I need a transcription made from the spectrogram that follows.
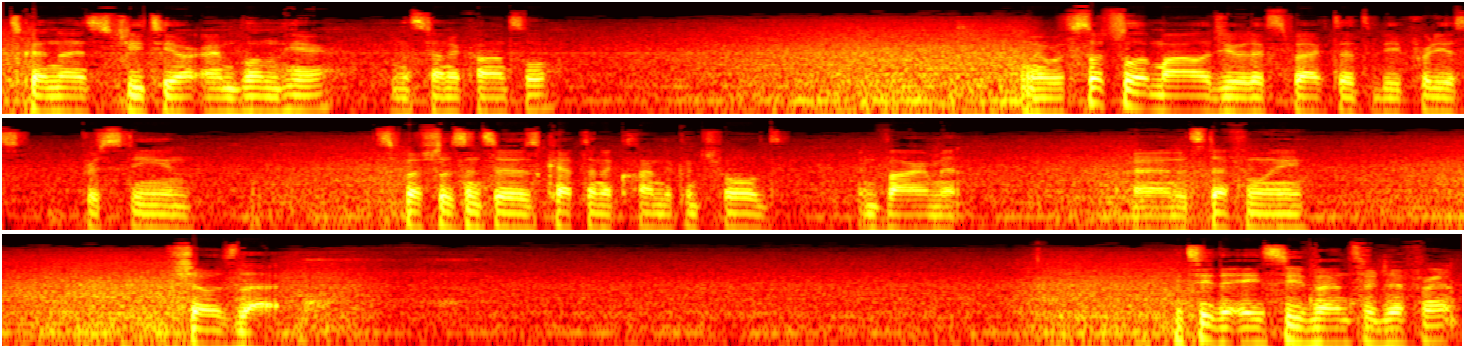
It's got a nice GTR emblem here in the center console. With such low mileage, you would expect it to be pretty pristine, especially since it was kept in a climate-controlled environment, and it's definitely shows that. You can see the AC vents are different.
